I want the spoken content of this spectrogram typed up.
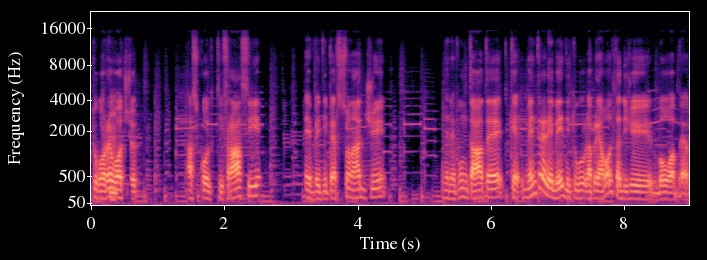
Tu con Rewatch mm. ascolti frasi e vedi personaggi nelle puntate che mentre le vedi tu la prima volta dici boh vabbè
